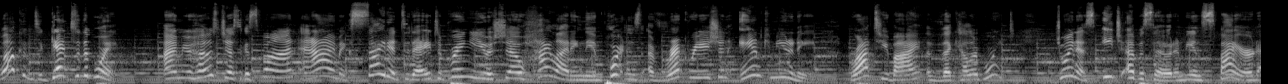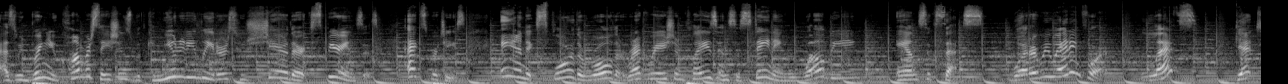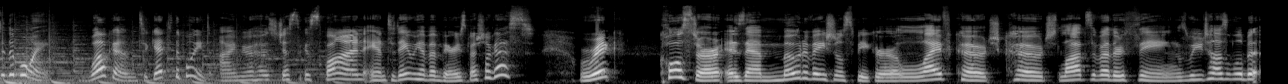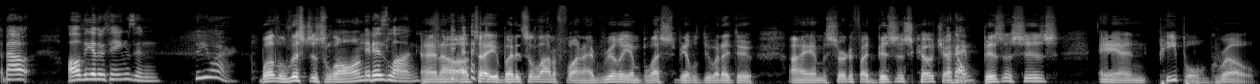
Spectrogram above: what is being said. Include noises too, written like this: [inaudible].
Welcome to Get to the Point. I'm your host, Jessica Spahn, and I'm excited today to bring you a show highlighting the importance of recreation and community, brought to you by The Keller Point. Join us each episode and be inspired as we bring you conversations with community leaders who share their experiences, expertise, and explore the role that recreation plays in sustaining well being and success. What are we waiting for? Let's get to the point. Welcome to Get to the Point. I'm your host, Jessica Spahn, and today we have a very special guest. Rick Kolster is a motivational speaker, life coach, coach, lots of other things. Will you tell us a little bit about all the other things and who you are? Well, the list is long. It is long. and I'll, I'll tell you, but it's a lot of fun. I really am blessed to be able to do what I do. I am a certified business coach. I Okay. help businesses and people grow.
